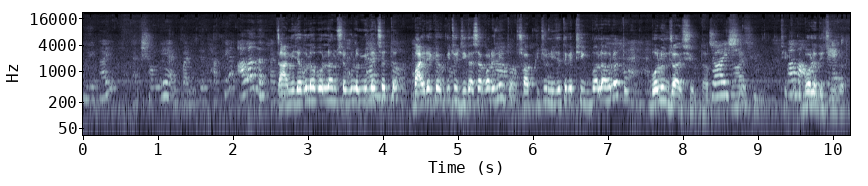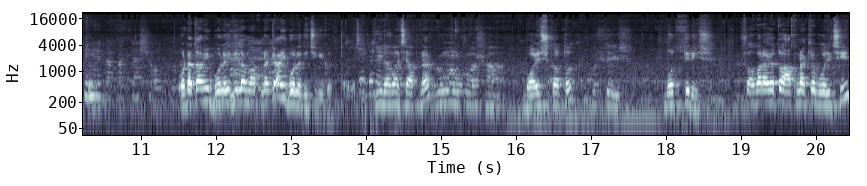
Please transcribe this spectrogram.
দুই ভাই একসঙ্গে এক বাড়িতে থাকে আলাদা থাকে। তা আমি যেগুলো বললাম সেগুলো মিলেছে তো? বাইরে কেউ কিছু জিজ্ঞাসা করেনি তো? হ্যাঁ। সবকিছু নিজে থেকে ঠিক বলা হলো তো? হ্যাঁ, হ্যাঁ। বলুন জয় শিব ধাম জয় শিব। বলে দিচ্ছি কি ওটা তো আমি বলেই দিলাম আপনাকে আমি বলে দিচ্ছি কি করতে হবে। কি নাম আছে আপনার? রুমন কুমার সাহা। বয়স কত? বত্রিশ। বত্রিশ। সবার আগে তো আপনাকে বলছি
